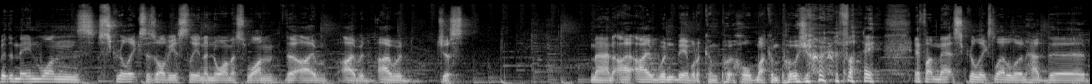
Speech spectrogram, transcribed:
but the main ones, Skrillex is obviously an enormous one that I, I would I would just man, I, I wouldn't be able to comp- hold my composure if I if I met Skrillex, let alone had the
